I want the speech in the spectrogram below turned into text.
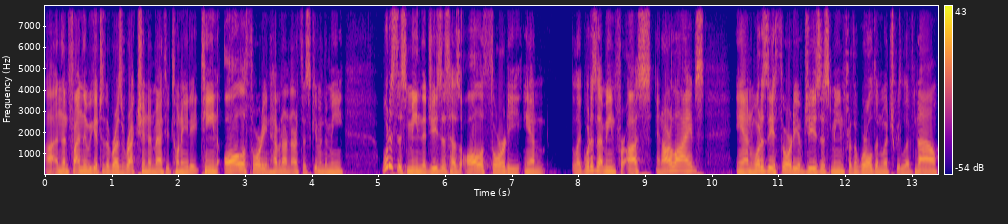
Uh, and then finally, we get to the resurrection in Matthew 28 18. All authority in heaven and on earth is given to me. What does this mean that Jesus has all authority? And like, what does that mean for us in our lives? And what does the authority of Jesus mean for the world in which we live now?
